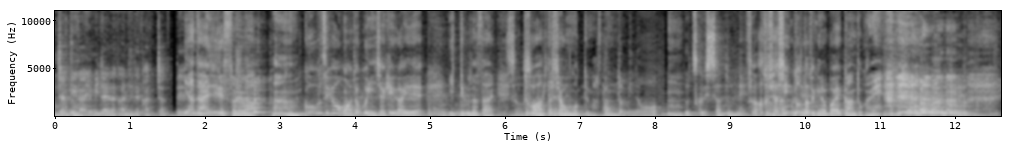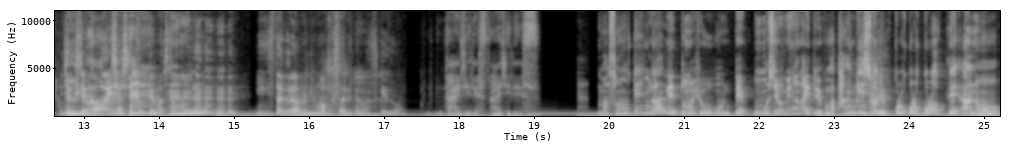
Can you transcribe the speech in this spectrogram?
ジャケ買いみたいな感じで買っちゃって。いや大事ですそれは、うん、鉱物標本は特にジャケ買いでつ行ってください、そうとは私は思ってます。パッと見のうん。美しさとね、あと写真撮った時の映え感とかね。めちゃくちゃ可愛い写真撮ってましたもんね。インスタグラムにもアップされてますけど。大事です大事ですまあその点ガーネットの標本って面白みがないというか、まあ、単結晶でコロコロコロってあの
